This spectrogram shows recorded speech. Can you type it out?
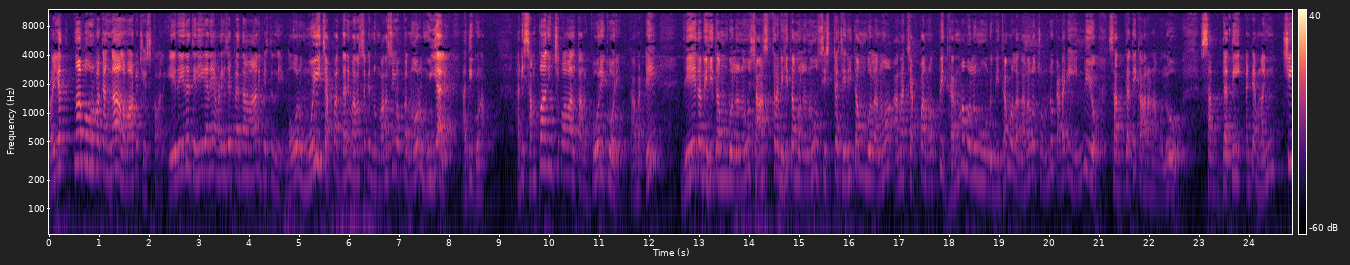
ప్రయత్నపూర్వకంగా అలవాటు చేసుకోవాలి. ఏదైనా తెలియగానే ఎవరికి చెప్పేద్దామా అనిపిస్తుంది. నోరు మొయ్యి చెప్పద్దని మనసుకి మనసు యొక్క నోరు ముయ్యాలి అది గుణం. అది సంపాదించుకోవాలి తాను కోరి కోరి. కాబట్టి వేద విహితంబులను శాస్త్ర విహితములను శిష్ట చరితంబులను అన చెప్ప నొప్పి ధర్మములు మూడు విధముల దనరుచుండు కడగి ఇన్నియో సద్గతి కారణములు. సద్గతి అంటే మంచి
